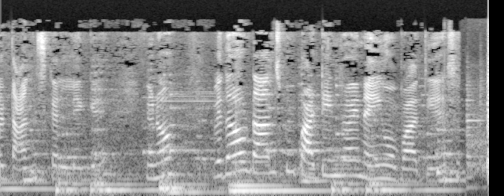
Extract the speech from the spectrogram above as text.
थोड़ा डांस कर लेंगे यू नो विदाउट डांस कोई पार्टी इंजॉय नहीं हो पाती है।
